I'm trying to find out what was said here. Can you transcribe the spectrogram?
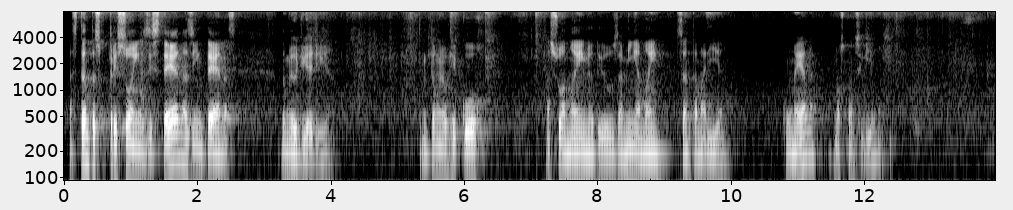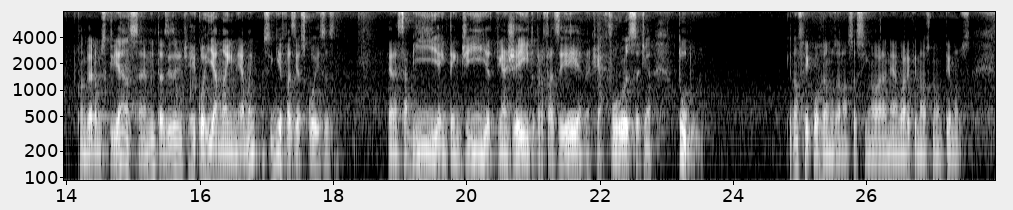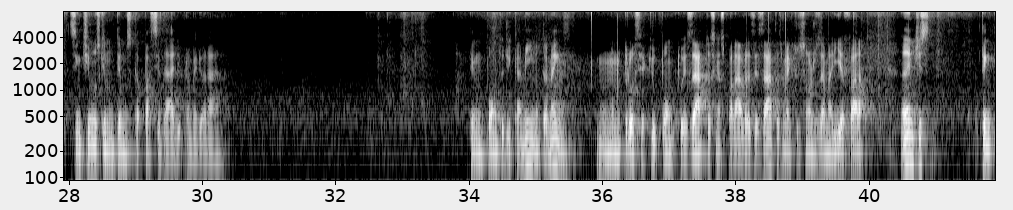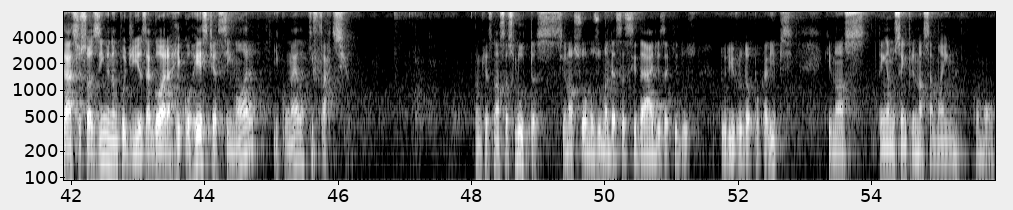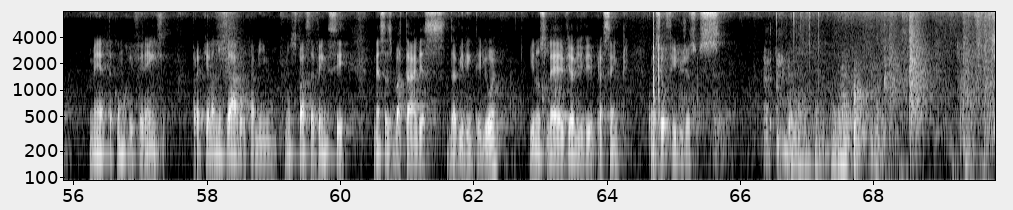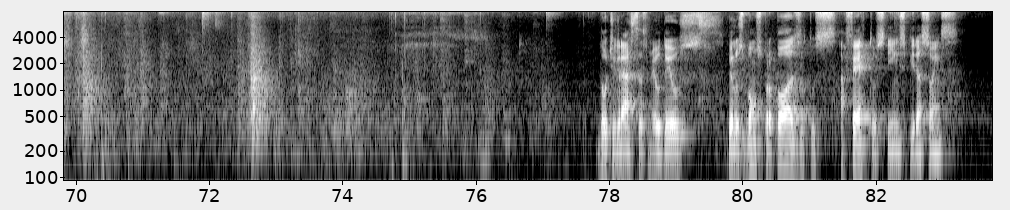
as tantas pressões externas e internas do meu dia a dia. Então eu recorro à sua mãe, meu Deus, à minha mãe, Santa Maria. Com ela nós conseguimos. Quando éramos criança, né, muitas vezes a gente recorria à mãe, né? a mãe conseguia fazer as coisas. Né? Ela sabia, entendia, tinha jeito para fazer, né? tinha força, tinha tudo. Que nós recorramos a Nossa Senhora, né? agora que nós não temos, sentimos que não temos capacidade para melhorar. Tem um ponto de caminho também, não me trouxe aqui o ponto exato, assim, as palavras exatas, mas que o São José Maria fala: antes tentaste sozinho e não podias, agora recorreste à Senhora e com ela que fácil. Então, que as nossas lutas, se nós somos uma dessas cidades aqui do, do livro do Apocalipse, que nós tenhamos sempre nossa mãe né, como meta, como referência, para que ela nos abra o caminho, nos faça vencer nessas batalhas da vida interior e nos leve a viver para sempre com seu Filho Jesus. Dou-te graças, meu Deus, pelos bons propósitos, afetos e inspirações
